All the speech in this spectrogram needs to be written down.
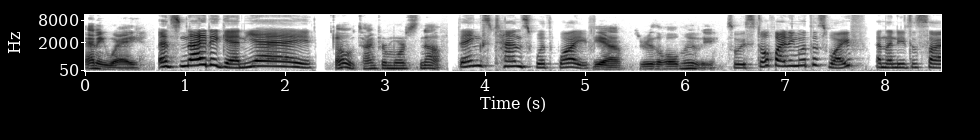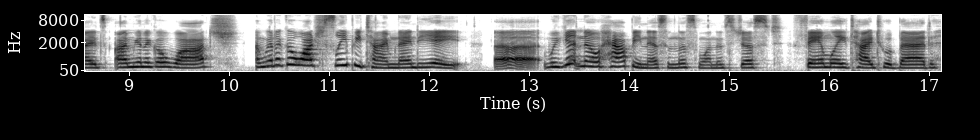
Anyway. It's night again, yay! Oh, time for more snuff. Things tense with wife. Yeah, through the whole movie. So he's still fighting with his wife, and then he decides, I'm gonna go watch. I'm gonna go watch Sleepy Time 98. Uh, we get no happiness in this one. It's just family tied to a bed,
